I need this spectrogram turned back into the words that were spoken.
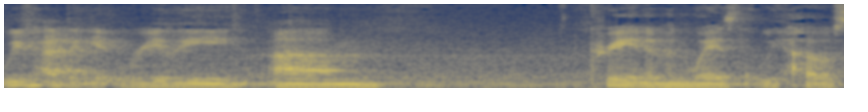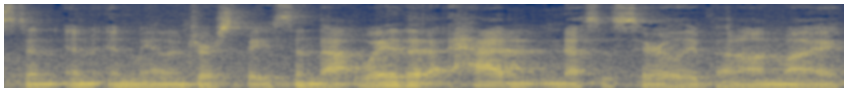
we've had to get really um, creative in ways that we host and, and, and manage our space in that way that hadn't necessarily been on my,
